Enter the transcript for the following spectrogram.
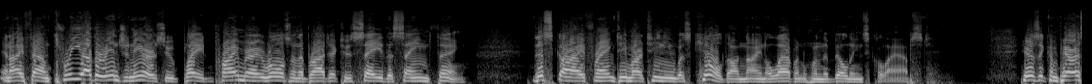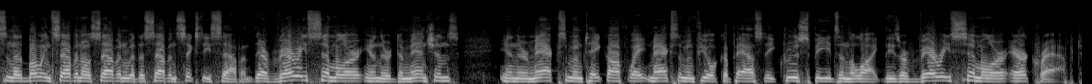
And I found three other engineers who played primary roles in the project who say the same thing. This guy, Frank De Martini, was killed on 9 11 when the buildings collapsed. Here's a comparison of the Boeing 707 with the 767. They're very similar in their dimensions, in their maximum takeoff weight, maximum fuel capacity, cruise speeds, and the like. These are very similar aircraft.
